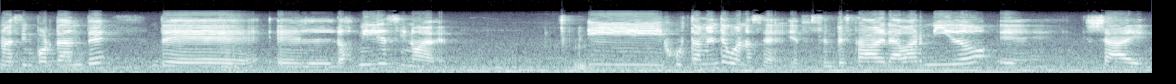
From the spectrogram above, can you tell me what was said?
no es importante, del 2019. Y justamente, bueno, se, empezaba a grabar Nido ya en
